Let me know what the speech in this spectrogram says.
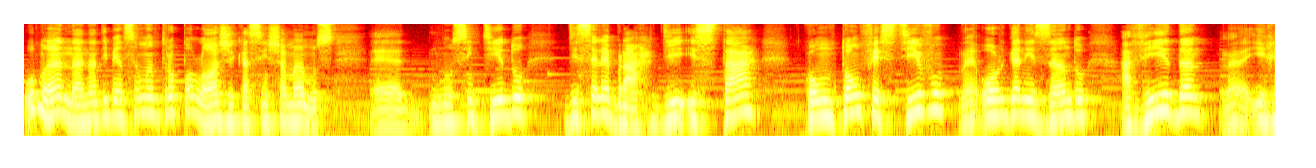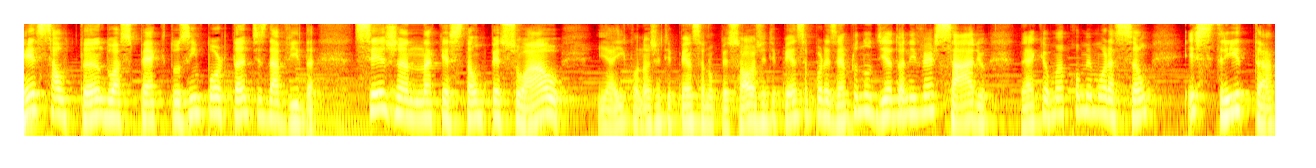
humana, na dimensão antropológica, assim chamamos, é, no sentido de celebrar, de estar com um tom festivo, né, organizando a vida né, e ressaltando aspectos importantes da vida, seja na questão pessoal. E aí, quando a gente pensa no pessoal, a gente pensa, por exemplo, no dia do aniversário, né, que é uma comemoração estrita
